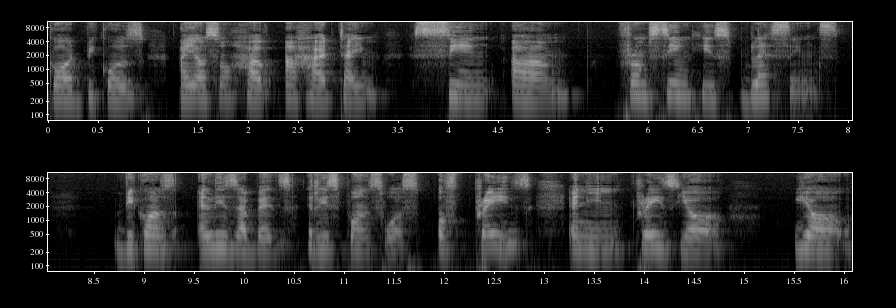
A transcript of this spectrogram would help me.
god because i also have a hard time seeing um, from seeing his blessings because Elizabeth's response was of praise and in praise you're you're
